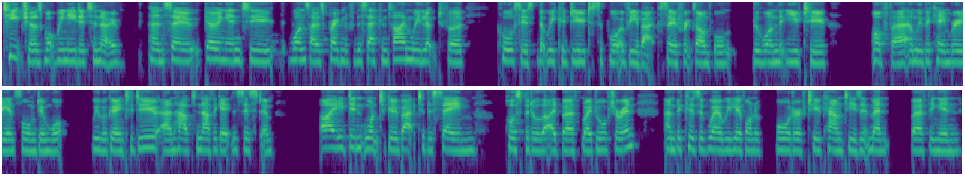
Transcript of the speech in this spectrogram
teach us what we needed to know. And so going into once I was pregnant for the second time, we looked for courses that we could do to support a VBAC. So for example, the one that you two offer, and we became really informed in what we were going to do and how to navigate the system. I didn't want to go back to the same hospital that I'd birthed my daughter in. And because of where we live on a border of two counties, it meant birthing in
